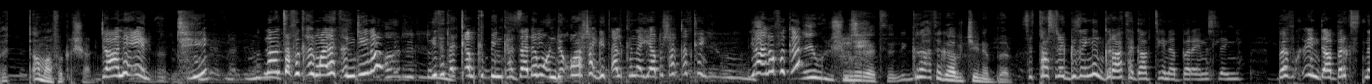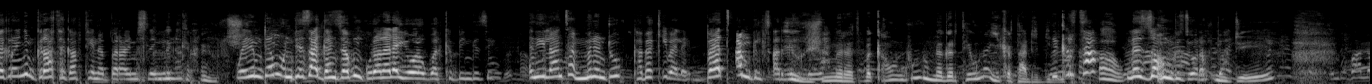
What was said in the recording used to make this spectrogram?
በጣም አፈቅርሻለሁ። ዳንኤል ለአንተ ፍቅር ማለት እንዲህ ነው የተጠቀምክብኝ፣ ከዛ ደግሞ እንደ ቆሻሻ እየጣልክና እያበሻቀጥከኝ ያ ነው ፍቅር? ይኸውልሽ ምህረት፣ ግራ ተጋብቼ ነበር። ስታስረግዘኝ ግን ግራ ተጋብቴ ነበር አይመስለኝም። በፍቅሬ እንዳበርክ ስትነግረኝም ግራ ተጋብቴ ነበር አይመስለኝም ነበር። ወይንም ደግሞ እንደዛ ገንዘቡን ጎዳና ላይ የወረወርክብኝ ጊዜ እኔ ለአንተ ምን እንዱ ከበቂ በላይ በጣም ግልጽ አድርግልኛል። ምህረት፣ በቃ አሁን ሁሉም ነገር ተይውና ይቅርታ አድርጊ። ይቅርታ ለዛሁን ጊዜው ረፍዷል። እንዴ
